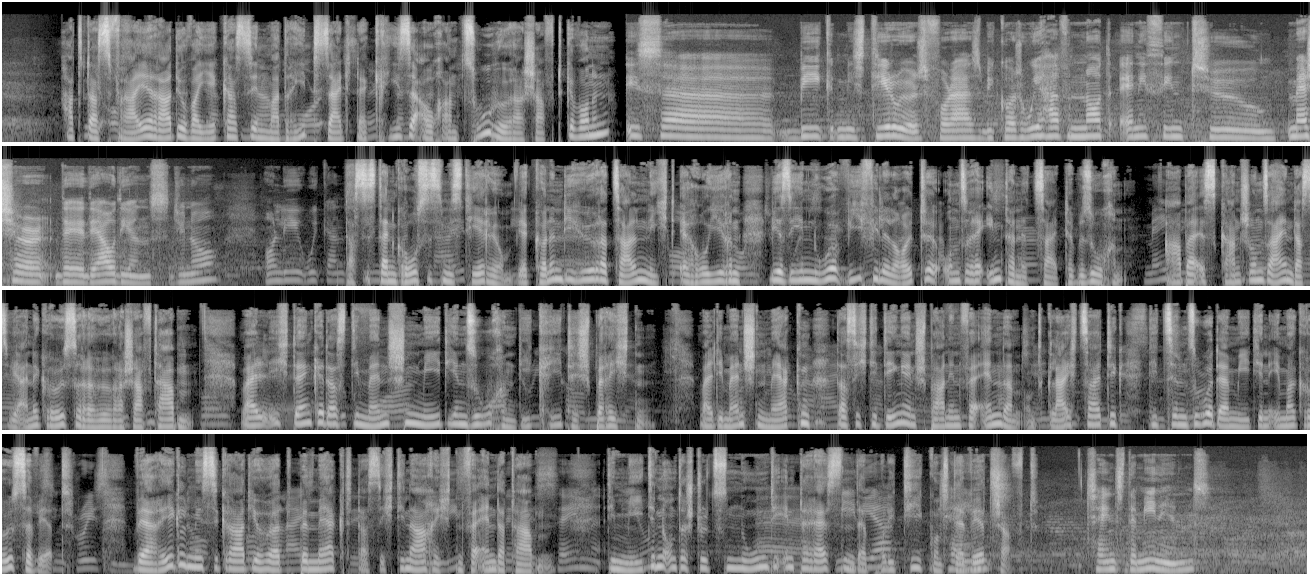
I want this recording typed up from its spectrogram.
Hat das freie Radio Vallecas in Madrid seit der Krise auch an Zuhörerschaft gewonnen? It's uh, big mysterious for us because we have not anything to measure the, the audience, you know? Das ist ein großes Mysterium. Wir können die Hörerzahlen nicht eruieren. Wir sehen nur, wie viele Leute unsere Internetseite besuchen. Aber es kann schon sein, dass wir eine größere Hörerschaft haben, weil ich denke, dass die Menschen Medien suchen, die kritisch berichten weil die Menschen merken, dass sich die Dinge in Spanien verändern und gleichzeitig die Zensur der Medien immer größer wird. Wer regelmäßig Radio hört, bemerkt, dass sich die Nachrichten verändert haben. Die Medien unterstützen nun die Interessen der Politik und der Wirtschaft. Change the meanings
